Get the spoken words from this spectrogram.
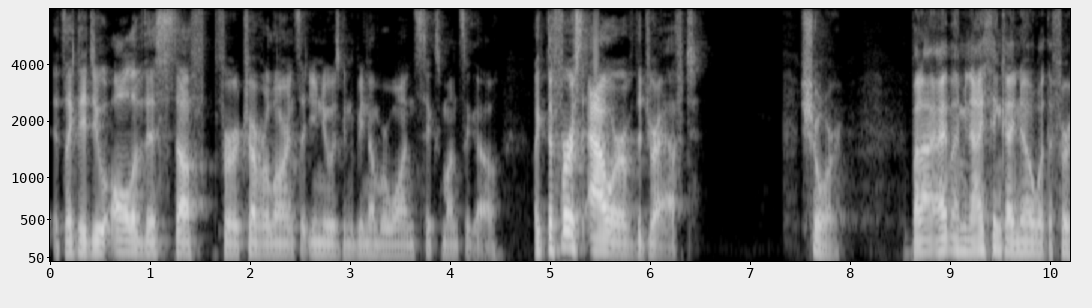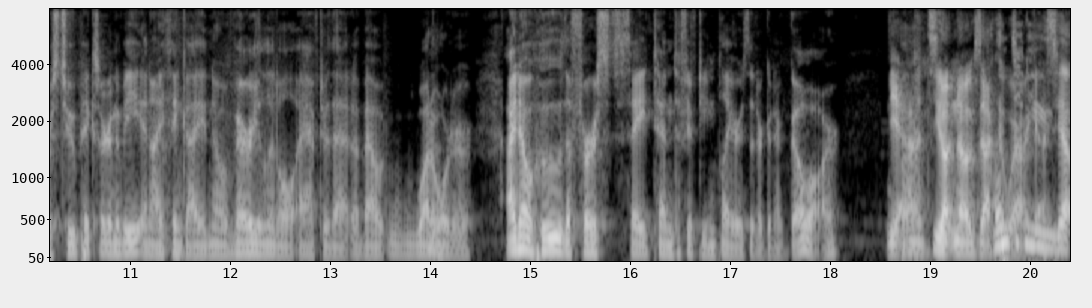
it's like they do all of this stuff for Trevor Lawrence that you knew was going to be number one six months ago. Like the first hour of the draft. Sure. But I, I mean, I think I know what the first two picks are going to be, and I think I know very little after that about what Mm. order. I know who the first, say, 10 to 15 players that are going to go are. Yeah, you don't know exactly where, I do guess. Yeah,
